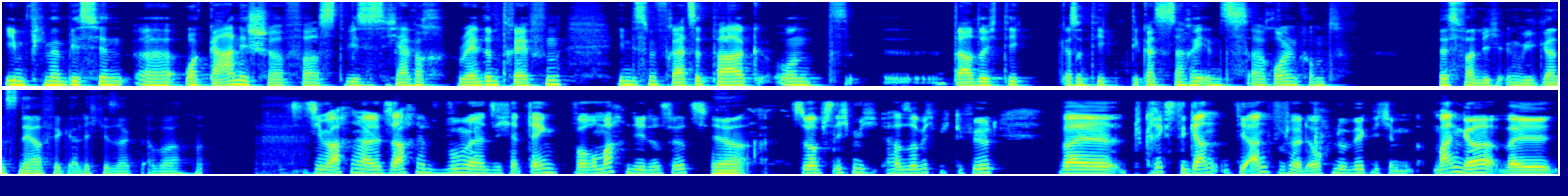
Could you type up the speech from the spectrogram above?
im Film ein bisschen äh, organischer fast, wie sie sich einfach random treffen in diesem Freizeitpark und äh, dadurch die, also die, die ganze Sache ins äh, Rollen kommt. Das fand ich irgendwie ganz nervig, ehrlich gesagt, aber sie machen halt Sachen, wo man sich halt denkt, warum machen die das jetzt? ja. So hab's ich mich, so hab ich mich gefühlt, weil du kriegst die, gan die Antwort halt auch nur wirklich im Manga, weil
